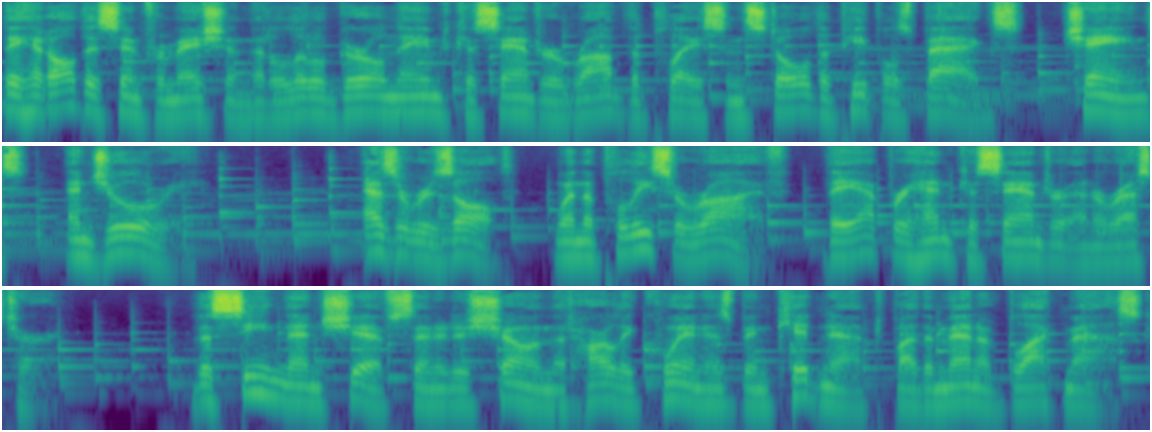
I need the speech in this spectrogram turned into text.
They had all this information that a little girl named Cassandra robbed the place and stole the people's bags, chains, and jewelry. As a result, when the police arrive, they apprehend Cassandra and arrest her. The scene then shifts and it is shown that Harley Quinn has been kidnapped by the men of Black Mask.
